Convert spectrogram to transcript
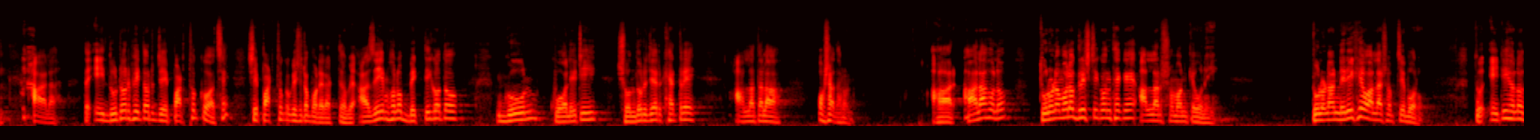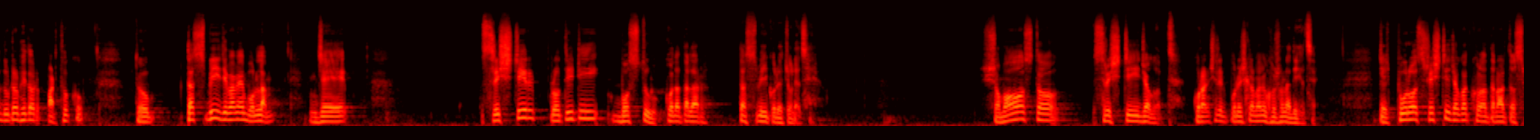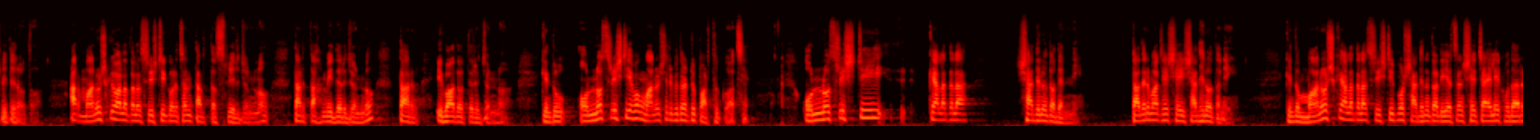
আলা। তো এই দুটোর ভিতর যে পার্থক্য আছে সেই পার্থক্যকে সেটা মনে রাখতে হবে। আজিম হলো ব্যক্তিগত গুণ, কোয়ালিটি, সৌন্দর্যের ক্ষেত্রে আল্লাহ তালা অসাধারণ। আর আলা হলো তুলনামূলক দৃষ্টিকোণ থেকে আল্লাহর সমান কেউ নেই। তুলনার নিরিখেও আল্লাহ সবচেয়ে বড়। তো এইটি হলো দুটোর ভিতর পার্থক্য। তো তসবি যেভাবে আমি বললাম, যে সৃষ্টির প্রতিটি বস্তু কোদাতালার তসবি করে চলেছে। সমস্ত সৃষ্টি জগৎ কোরআন শরীফ পরিষ্কারভাবে ঘোষণা দিয়েছে যে পুরো সৃষ্টি জগৎ খোলা তালার তসবিতে রত। আর মানুষকেও আল্লাহ তালা সৃষ্টি করেছেন তার তসবির জন্য, তার তাহমিদের জন্য, তার ইবাদতের জন্য। কিন্তু অন্য সৃষ্টি এবং মানুষের ভিতরে একটু পার্থক্য আছে। অন্য সৃষ্টিকে আল্লাহ তালা স্বাধীনতা দেননি। তাদের মাঝে সেই স্বাধীনতা নেই। কিন্তু মানুষকে আল্লাহ তালা সৃষ্টির পর স্বাধীনতা দিয়েছেন, সে চাইলে খোদার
